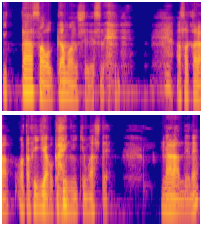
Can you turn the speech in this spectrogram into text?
行った朝を我慢してですね、朝からまたフィギュアを買いに行きまして、並んでね、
